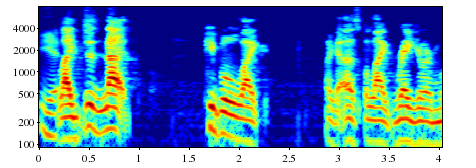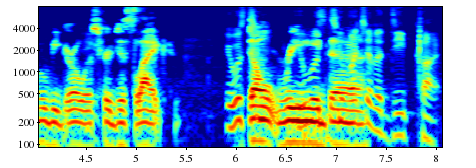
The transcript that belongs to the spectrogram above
Yeah, like just not people like like us, but like regular movie goers who just like it was don't too, It read, was too uh, much of a deep cut.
